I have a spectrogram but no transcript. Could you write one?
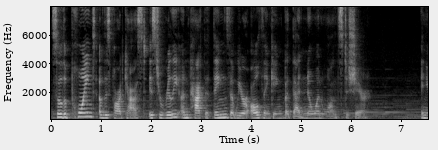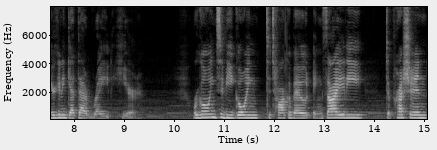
So, the point of this podcast is to really unpack the things that we are all thinking but that no one wants to share. And you're going to get that right here. We're going to be going to talk about anxiety, depression,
